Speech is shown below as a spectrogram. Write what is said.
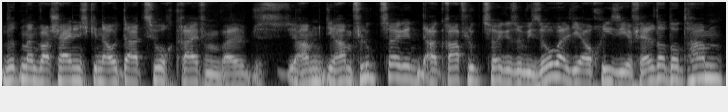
wird man wahrscheinlich genau dazu auch greifen, weil die, haben, die haben Flugzeuge, Agrarflugzeuge sowieso, weil die auch riesige Felder dort haben.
